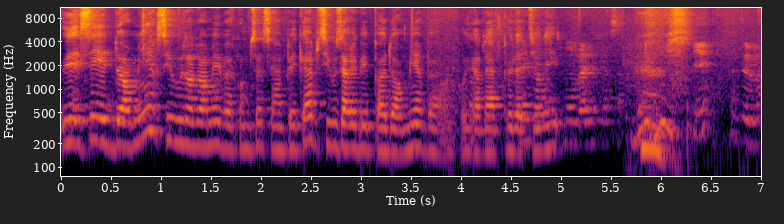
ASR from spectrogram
Oui, essayez de dormir. Si vous endormez, ben, comme ça, c'est impeccable. Si vous n'arrivez pas à dormir, ben, regardez un peu la télé. on va aller faire ça. À demain.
